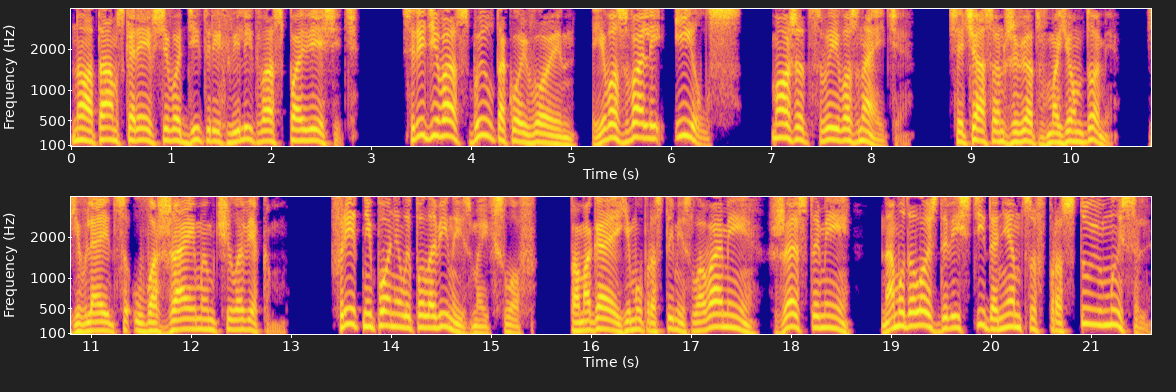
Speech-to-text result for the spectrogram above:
ну а там, скорее всего, Дитрих велит вас повесить. Среди вас был такой воин, его звали Илс. Может, вы его знаете. Сейчас он живет в моем доме является уважаемым человеком. Фрид не понял и половины из моих слов. Помогая ему простыми словами, жестами, нам удалось довести до немцев простую мысль.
